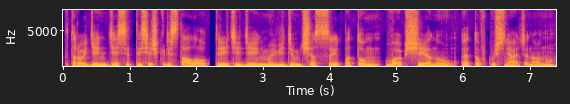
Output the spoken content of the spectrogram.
Второй день 10 тысяч кристаллов. Третий день мы видим часы. Потом вообще, ну, это вкуснятина, ну.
